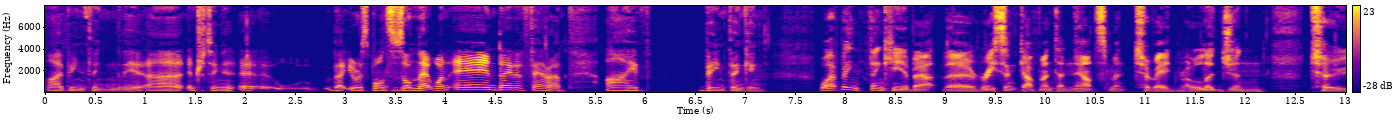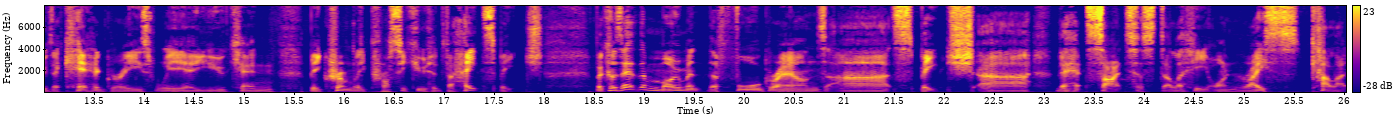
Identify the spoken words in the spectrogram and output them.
I've been thinking there. Uh, interesting uh, about your responses on that one. And David Farrar, I've been thinking. Well, I've been thinking about the recent government announcement to add religion to the categories where you can be criminally prosecuted for hate speech. Because at the moment, the foregrounds are speech uh, that cites hostility on race, colour,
